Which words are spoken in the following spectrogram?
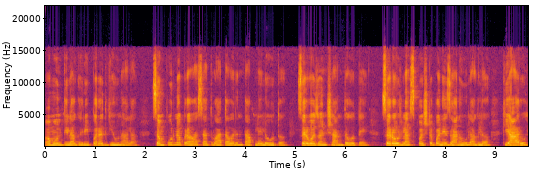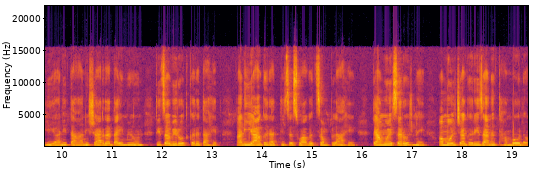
अमोल तिला घरी परत घेऊन आला. संपूर्ण प्रवासात वातावरण तापलेलं होतं. सर्वजण शांत होते. सरोजला स्पष्टपणे जाणवू लागलं की आरोही अनिता आणि शारदाताई मिळून तिचा विरोध करत आहेत आणि या घरात तिचं स्वागत संपलं आहे. त्यामुळे सरोजने अमोलच्या घरी जाणं थांबवलं.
